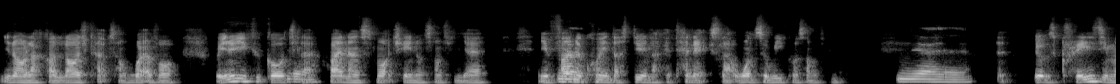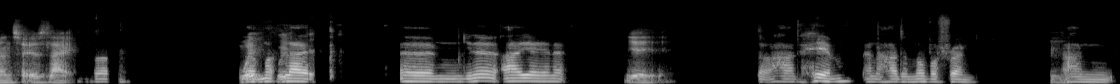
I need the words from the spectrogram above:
you know like a large caps on whatever, but you know you could go to Yeah. like Binance Smart Chain or something, yeah. You find Yeah. a coin that's doing like a 10x like once a week or something. Yeah, yeah, yeah. It was crazy, man. So it was like Bro, with, with like, um, you know, IA in it. yeah, yeah, So I had him and I had another friend, Mm. and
